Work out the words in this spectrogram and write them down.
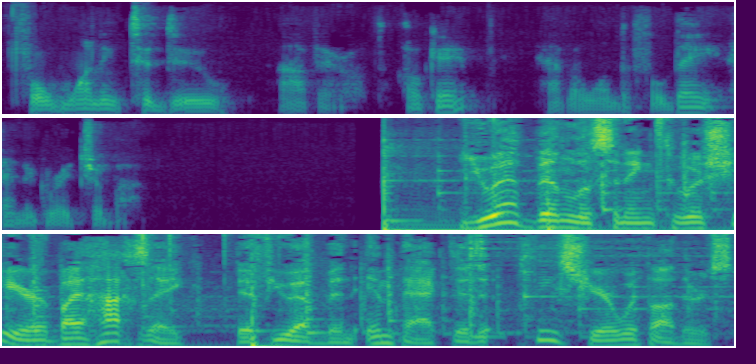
for wanting to do Averot. Okay? Have a wonderful day and a great Shabbat. You have been listening to a shiur by Hachzeik. If you have been impacted, please share with others.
